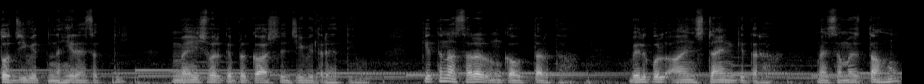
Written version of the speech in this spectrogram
तो जीवित नहीं रह सकती। मैं ईश्वर के प्रकाश से जीवित रहती हूँ। कितना सरल उनका उत्तर था। बिल्कुल आइंस्टाइन की तरह। मैं समझता हूँ,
